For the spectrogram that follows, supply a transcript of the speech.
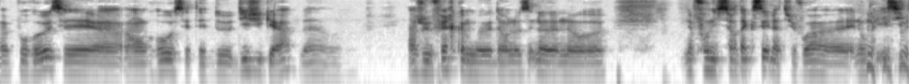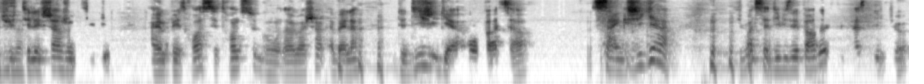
euh, pour eux, c'est euh, en gros, c'était de 10 gigas. Ben, alors, je vais faire comme dans nos, nos, nos, nos fournisseurs d'accès, là, tu vois. Et, donc, et si tu télécharges aussi un MP3, c'est 30 secondes, un machin. Et ben là, de 10 gigas, on passe à 5 gigas. tu vois, c'est divisé par deux, c'est facile, tu vois.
